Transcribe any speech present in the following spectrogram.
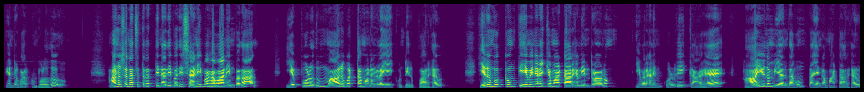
என்று பார்க்கும் பொழுது அனுஷ நட்சத்திரத்தின் அதிபதி சனி பகவான் என்பதால் எப்பொழுதும் மாறுபட்ட மனநிலையை கொண்டிருப்பார்கள். எறும்புக்கும் தீமை நினைக்க மாட்டார்கள் என்றாலும் இவர்களின் கொள்கைக்காக ஆயுதம் ஏந்தவும் தயங்க மாட்டார்கள்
